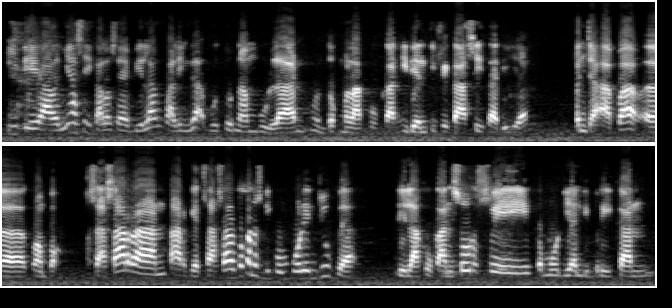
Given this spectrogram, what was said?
idealnya sih kalau saya bilang paling nggak butuh enam bulan untuk melakukan identifikasi tadi ya. Penca apa e, kelompok sasaran target sasaran itu kan harus dikumpulin juga. Dilakukan survei kemudian diberikan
